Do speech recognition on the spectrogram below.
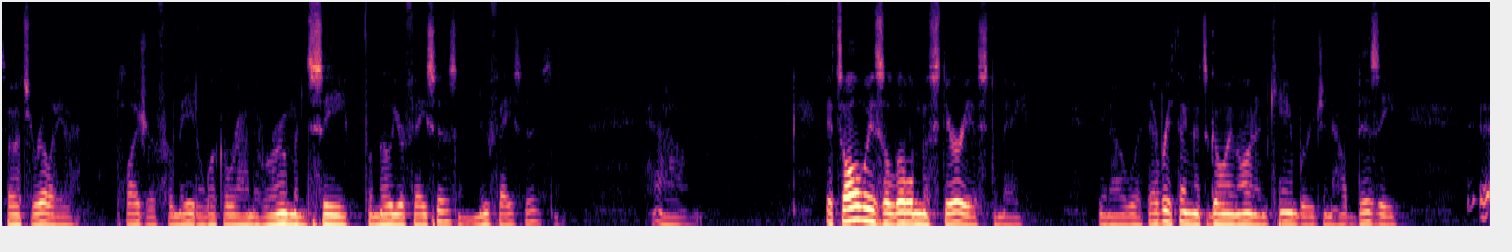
So it's really a pleasure for me to look around the room and see familiar faces and new faces. Um, it's always a little mysterious to me, you know, with everything that's going on in Cambridge and how busy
